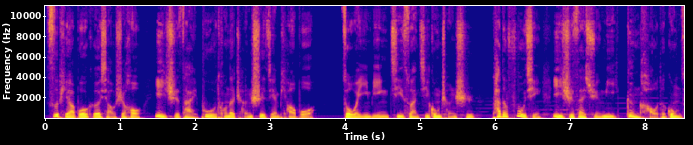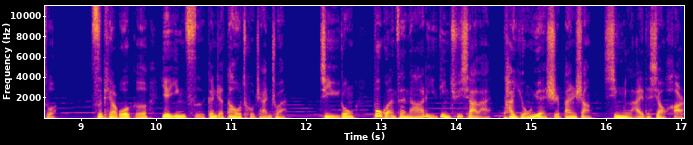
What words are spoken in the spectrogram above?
斯皮尔伯格小时候一直在不同的城市间漂泊，作为一名计算机工程师，他的父亲一直在寻觅更好的工作，斯皮尔伯格也因此跟着到处辗转。记忆中，不管在哪里定居下来，他永远是班上新来的小孩，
